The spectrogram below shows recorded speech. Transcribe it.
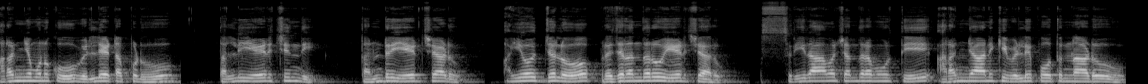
అరణ్యమునకు వెళ్ళేటప్పుడు తల్లి ఏడ్చింది తండ్రి ఏడ్చాడు అయోధ్యలో ప్రజలందరూ ఏడ్చారు. శ్రీరామచంద్రమూర్తి అరణ్యానికి వెళ్ళిపోతున్నాడు.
